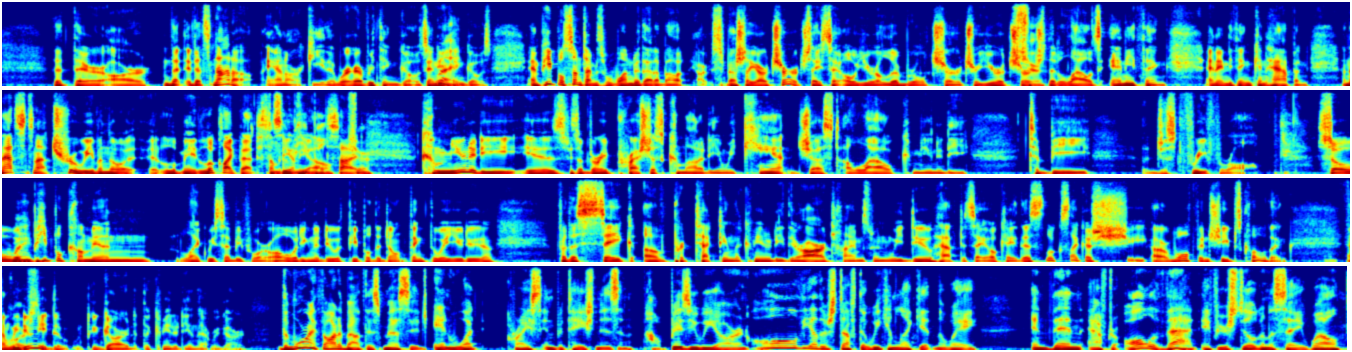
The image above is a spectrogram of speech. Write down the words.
that there are that it's not a anarchy that where everything goes anything Right. goes and people sometimes wonder that about especially our church they say oh you're a liberal church or you're a church Sure. that allows anything and anything can happen and that's not true even though it, it may look like that to somebody Some on the outside sure. community is, is a very precious commodity and we can't just allow community to be just free for all so when Right. people come in like we said before oh what are you going to do with people that don't think the way you do for the sake of protecting the community there are times when we do have to say okay this looks like a sheep a wolf in sheep's clothing. And we do need to guard the community in that regard. The more I thought about this message and what Christ's invitation is and how busy we are and all the other stuff that we can let get in the way. And then after all of that, if you're still going to say, well,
